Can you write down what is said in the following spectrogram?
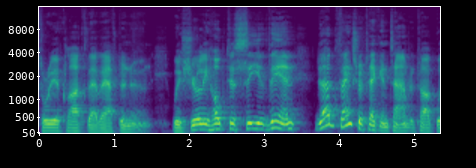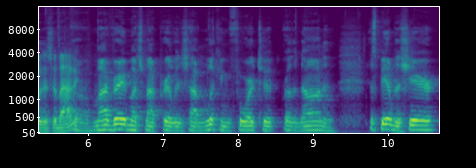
3 o'clock that afternoon. We surely hope to see you then. Doug, thanks for taking time to talk with us about it. Oh, my very much my privilege. I'm looking forward to it, Brother Don, and just be able to share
